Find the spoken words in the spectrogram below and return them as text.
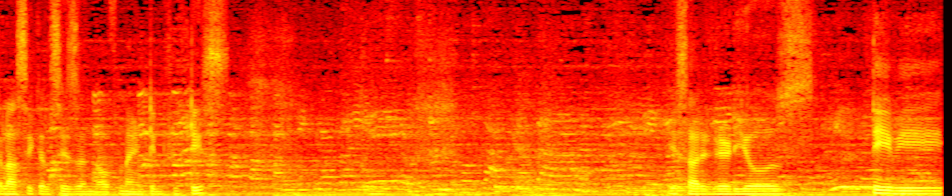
Classical season of nineteen fifties یہ سارے radios T V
